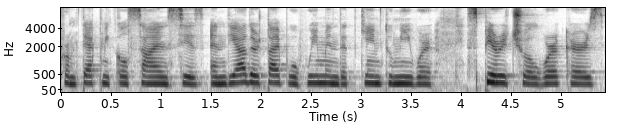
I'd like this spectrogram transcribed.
from technical sciences, and the other type of women that came to me were spiritual workers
